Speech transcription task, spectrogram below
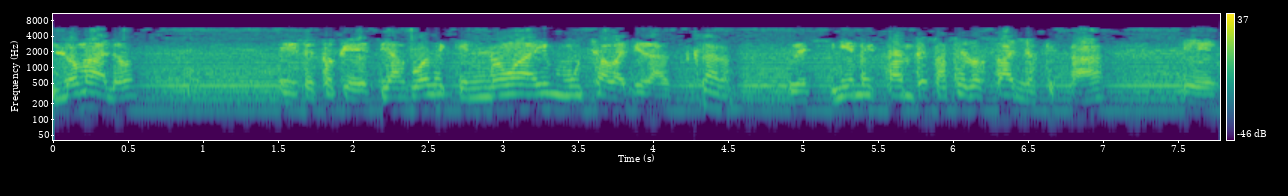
Lo malo es esto que decías vos de que no hay mucha variedad. Claro. Recién está, empezó hace dos años que está eh,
